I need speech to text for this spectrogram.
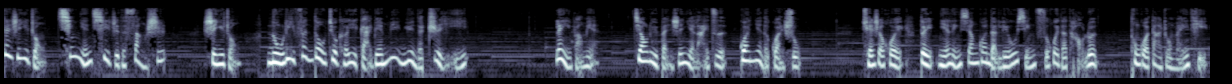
更是一种青年气质的丧失，是一种努力奋斗就可以改变命运的质疑。另一方面，焦虑本身也来自观念的灌输，全社会对年龄相关的流行词汇的讨论。通过大众媒体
